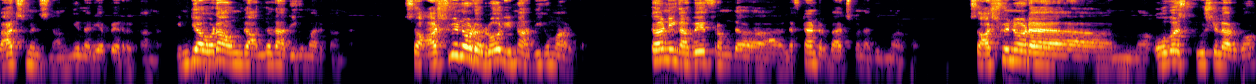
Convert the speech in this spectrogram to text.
பேட்ஸ்மென்ஸ் அங்கேயும் நிறைய பேர் இருக்காங்க. இந்தியாவோட அவங்க அங்கதான் அதிகமா இருக்காங்க. ஸோ அஸ்வினோட ரோல் இன்னும் அதிகமா இருக்கும். Turning away from the left hander batsman அதிகமா இருக்கும். ஸோ அஸ்வினோட ஓவர்ஸ் குரூஷியலா இருக்கும்.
